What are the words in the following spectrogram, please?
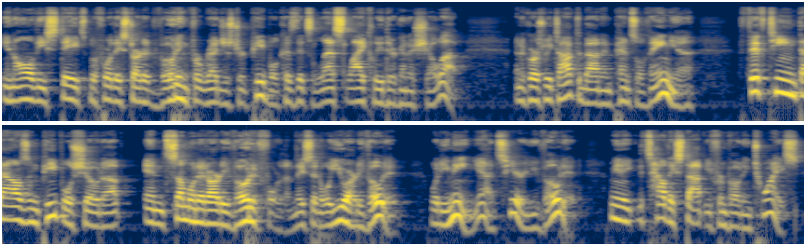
in all these states before they started voting for registered people because it's less likely they're going to show up. And of course, we talked about in Pennsylvania, 15,000 people showed up and someone had already voted for them. They said, Well, you already voted. What do you mean? Yeah, it's here. You voted. I mean, it's how they stop you from voting twice.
